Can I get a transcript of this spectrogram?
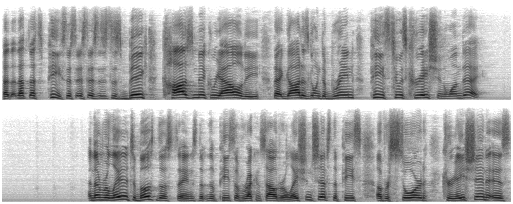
That, that, that's peace. This is this, this, this big cosmic reality that God is going to bring peace to His creation one day. And then, related to both those things, the, the peace of reconciled relationships, the peace of restored creation, is,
